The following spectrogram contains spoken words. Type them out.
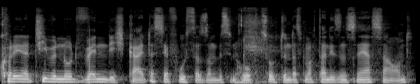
koordinative Notwendigkeit, dass der Fuß da so ein bisschen hochzuckt und das macht dann diesen Snare-Sound.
